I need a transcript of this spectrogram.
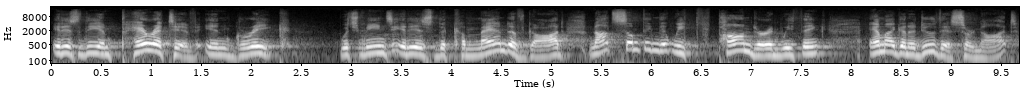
It is the imperative in Greek, which means it is the command of God, not something that we ponder and we think, Am I going to do this or not?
